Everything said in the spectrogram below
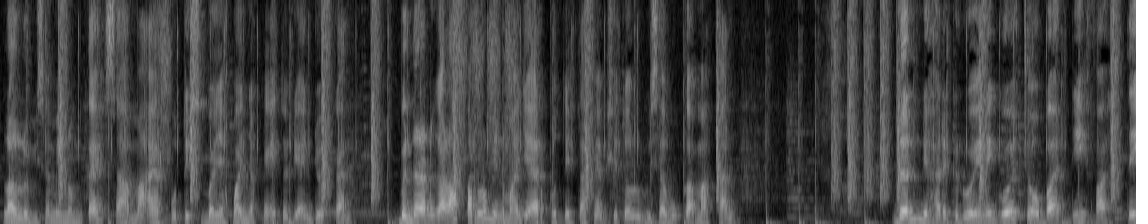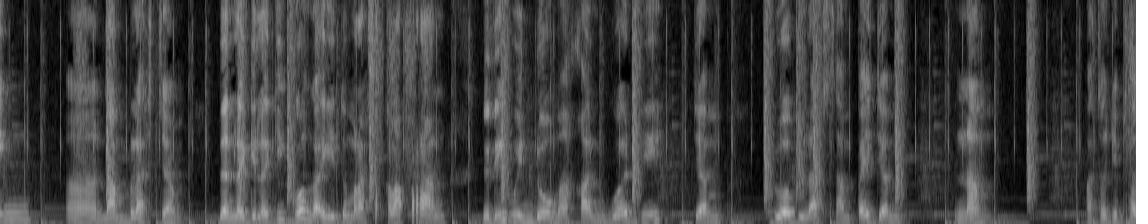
lalu bisa minum teh sama air putih sebanyak-banyaknya itu dianjurkan. Beneran gak lapar lo minum aja air putih tapi habis itu lo bisa buka makan dan di hari kedua ini gue coba di fasting uh, eh, 16 jam. Dan lagi-lagi gue nggak gitu merasa kelaparan. Jadi window makan gue di jam 12 sampai jam 6 atau jam 1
